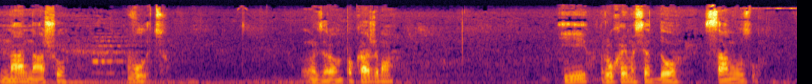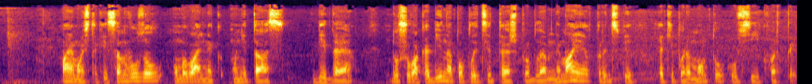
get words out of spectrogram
на нашу вулицю. Ось зараз вам покажемо. І рухаємося до санвузлу. Маємо ось такий санвузол, умивальник унітаз біде. Душова кабіна по плиці теж проблем немає, в принципі, як і по ремонту у всій квартирі.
